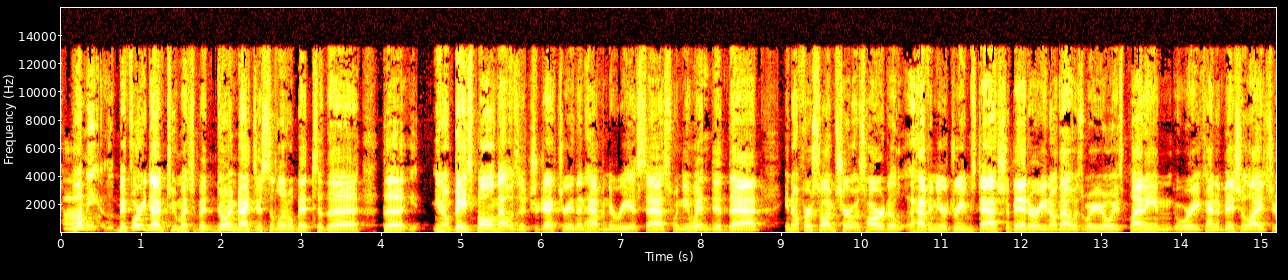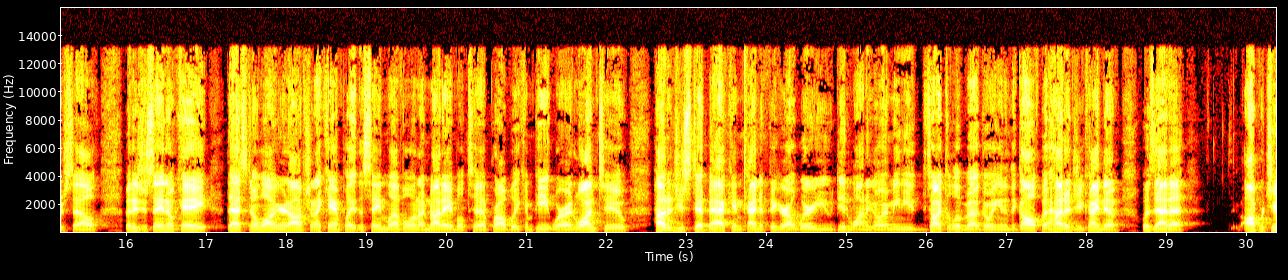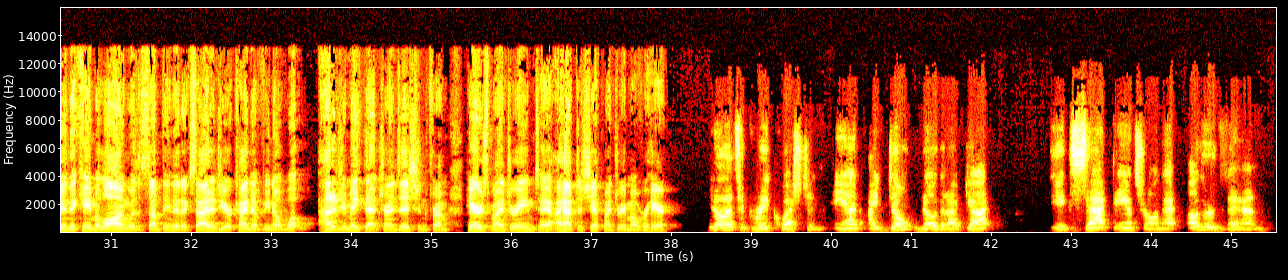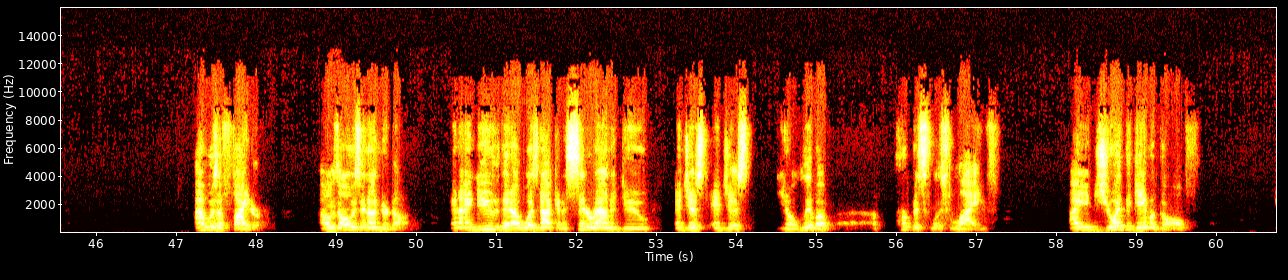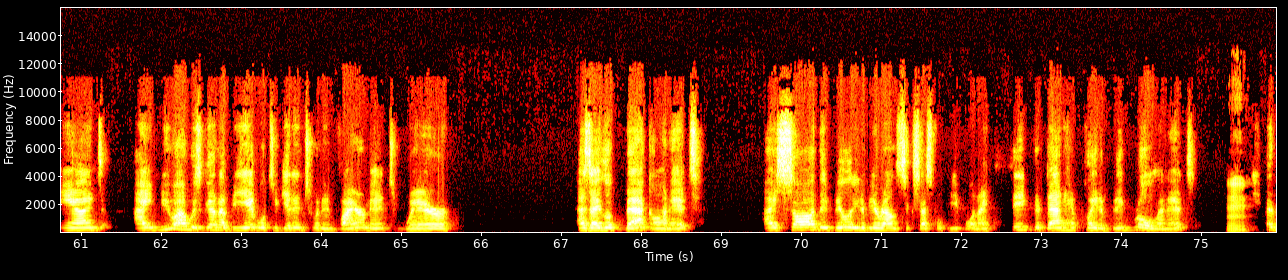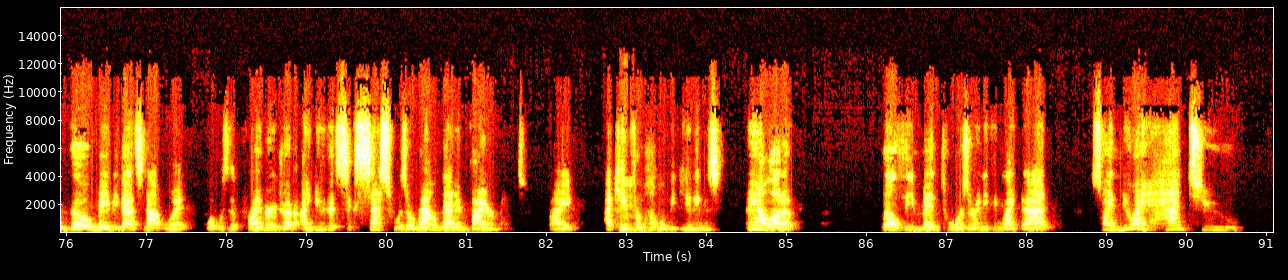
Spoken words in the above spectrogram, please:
Um, Let me before you dive too much, but going back just a little bit to the the you know baseball and that was a trajectory, and then having to reassess when you went and did that you know, first of all, I'm sure it was hard to, having your dreams dashed a bit, or you know, that was where you're always planning and where you kind of visualized yourself. But as you're saying, okay, that's no longer an option. I can't play at the same level, and I'm not able to probably compete where I'd want to. How did you step back and kind of figure out where you did want to go? I mean, you talked a little bit about going into the golf, but how did you kind of was that a opportunity that came along was it something that excited you or kind of you know what how did you make that transition from here's my dream to i have to shift my dream over here you know, that's a great question. And I don't know that I've got the exact answer on that other than I was a fighter. I was hmm. always an underdog. And I knew that I was not going to sit around and do and just and just, you know, live a, a purposeless life. I enjoyed the game of golf. And I knew I was going to be able to get into an environment where as I look back on it, I saw the ability to be around successful people. And I think that that had played a big role in it. Mm. Even though maybe that's not what, what was the primary driver, I knew that success was around that environment, right? I came mm. from humble beginnings. I didn't have a lot of wealthy mentors or anything like that. So I knew I had to,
